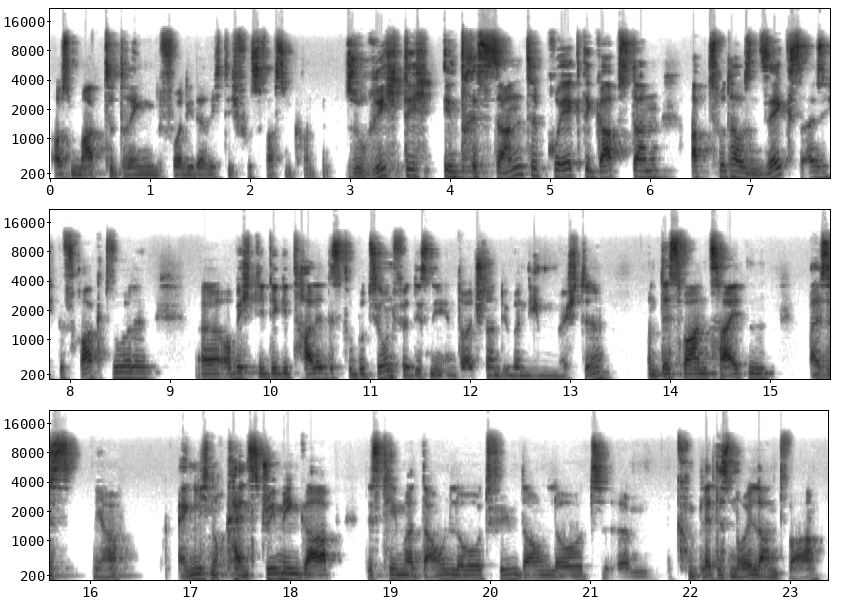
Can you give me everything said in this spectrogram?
aus dem Markt zu drängen, bevor die da richtig Fuß fassen konnten. So richtig interessante Projekte gab es dann ab 2006, als ich gefragt wurde, äh, ob ich die digitale Distribution für Disney in Deutschland übernehmen möchte. Und das waren Zeiten, als es ja eigentlich noch kein Streaming gab das Thema Download, Film-Download ähm, komplettes Neuland war.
